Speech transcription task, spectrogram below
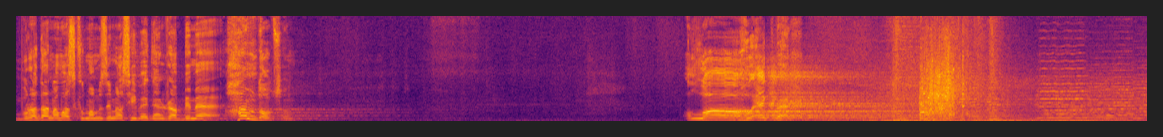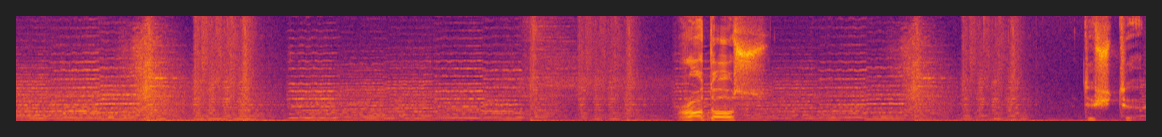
Burada namaz kılmamızı nasip eden Rabbime hamdolsun. Allahu Ekber. Rodos düştü.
